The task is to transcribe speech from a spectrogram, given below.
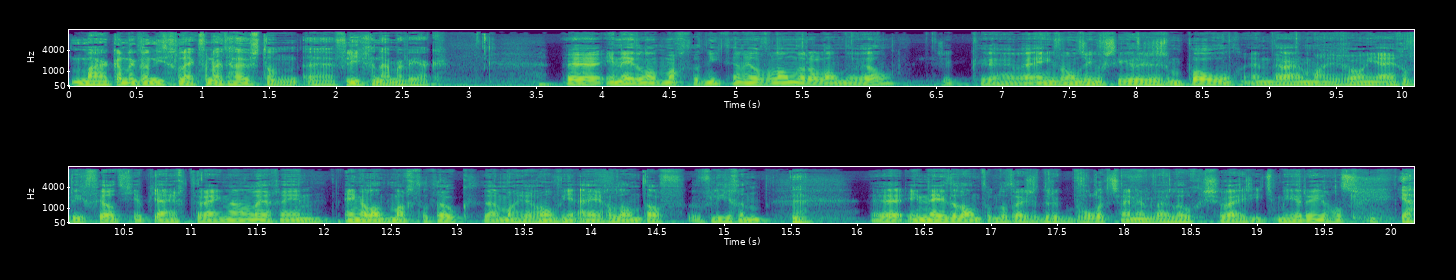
maar kan ik dan niet gelijk vanuit huis dan uh, vliegen naar mijn werk? Uh, in Nederland mag dat niet en heel veel andere landen wel. Dus ik, uh, een van onze investeerders is een Pool en daar mag je gewoon je eigen vliegveldje op je eigen terrein aanleggen. In Engeland mag dat ook, daar mag je gewoon van je eigen land af vliegen. Ja. Uh, in Nederland, omdat wij zo druk bevolkt zijn... hebben wij logischerwijs iets meer regels. Ja,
